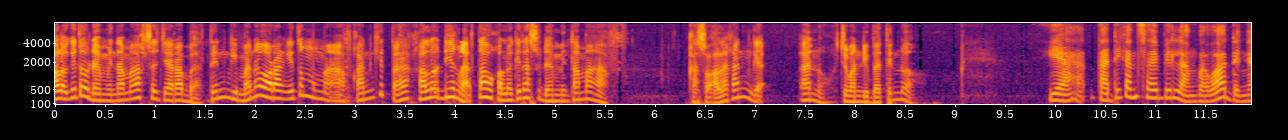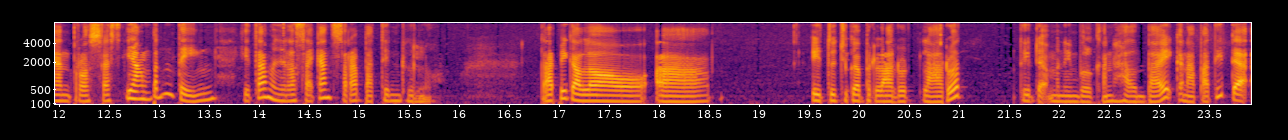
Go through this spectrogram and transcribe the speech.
kalau kita udah minta maaf secara batin, gimana orang itu memaafkan kita kalau dia nggak tahu kalau kita sudah minta maaf? Soalnya kan nggak, anu, cuman di batin doang. Ya, tadi kan saya bilang bahwa dengan proses yang penting kita menyelesaikan secara batin dulu. Tapi kalau uh, itu juga berlarut-larut, tidak menimbulkan hal baik, kenapa tidak?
